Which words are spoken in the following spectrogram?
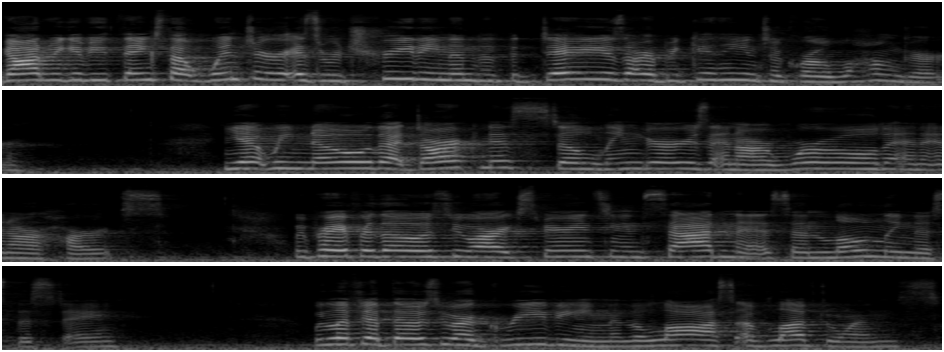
God, we give you thanks that winter is retreating and that the days are beginning to grow longer. Yet we know that darkness still lingers in our world and in our hearts. We pray for those who are experiencing sadness and loneliness this day. We lift up those who are grieving the loss of loved ones.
